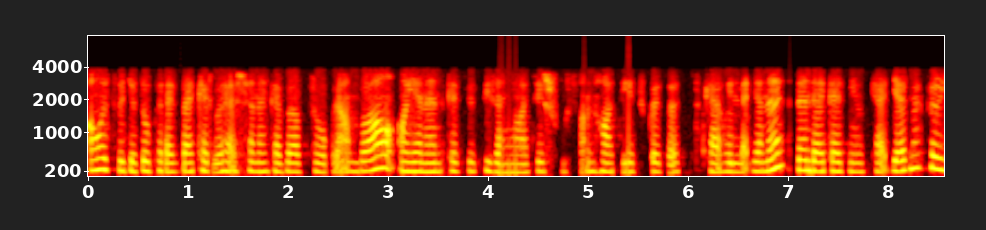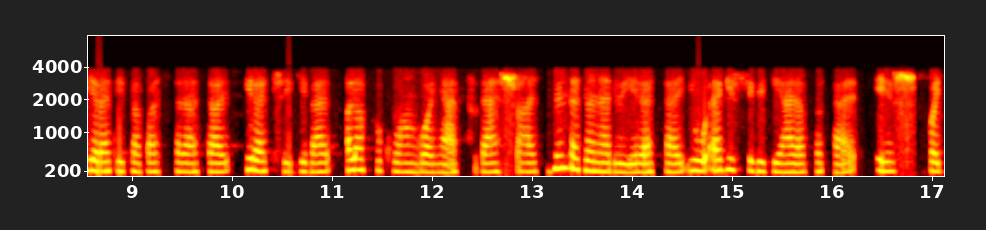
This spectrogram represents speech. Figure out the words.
Ahhoz, hogy az operek bekerülhessenek ebbe a programba, a jelentkező 18 és 26 év között kell, hogy legyenek. Rendelkezniük kell gyermekfelügyeleti tapasztalattal, érettségivel, alapfokú angol nyelvtudással, büntetlen erőélettel, jó egészségügyi állapottal és hogy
